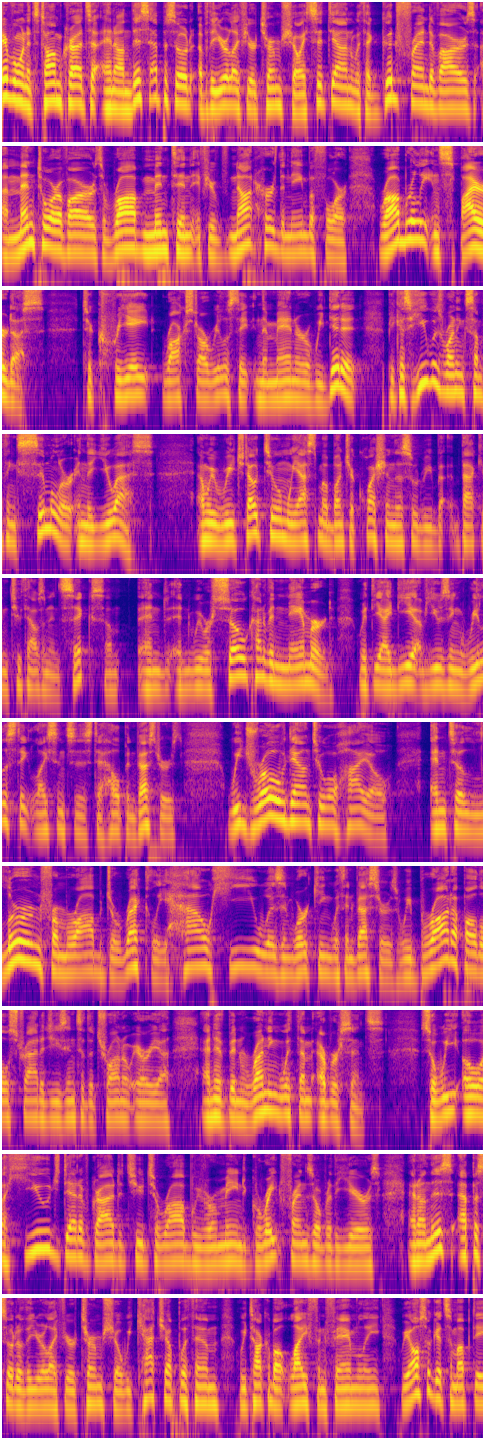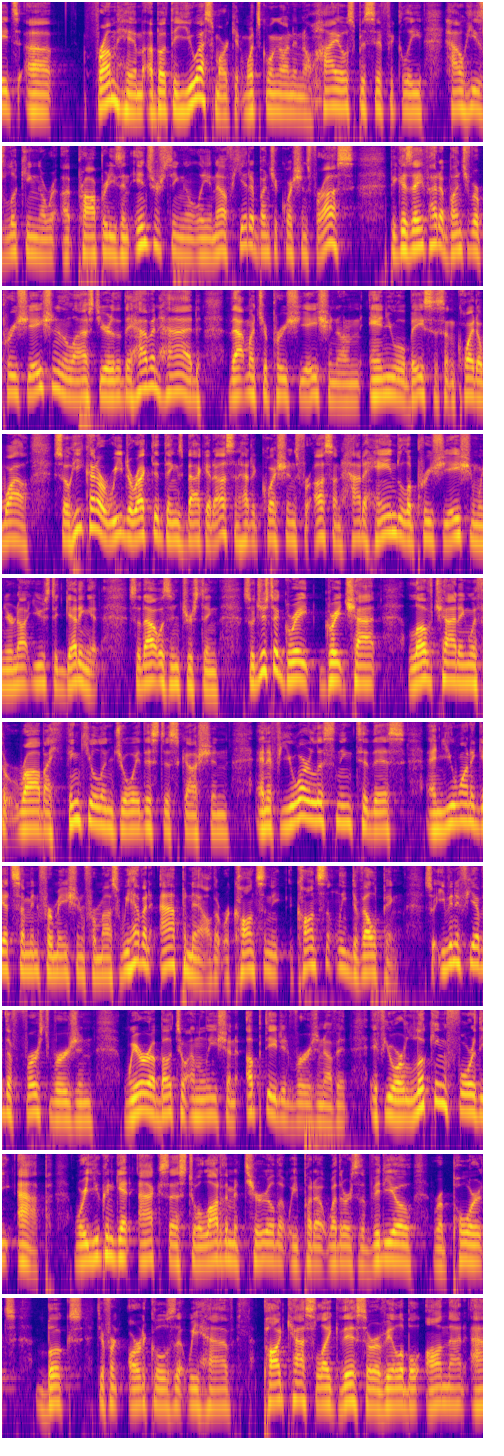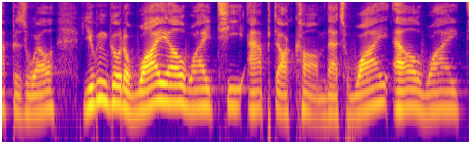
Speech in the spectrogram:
Hey everyone, it's Tom Karadza, and on this episode of the Your Life Your Term show, I sit down with a good friend of ours, a mentor of ours, Rob Minton. If you've not heard the name before, Rob really inspired us to create Rockstar Real Estate in the manner we did it because he was running something similar in the US. And we reached out to him. We asked him a bunch of questions. This would be back in 2006, um, and and we were so kind of enamored with the idea of using real estate licenses to help investors. We drove down to Ohio and to learn from Rob directly how he was working with investors. We brought up all those strategies into the Toronto area and have been running with them ever since. So we owe a huge debt of gratitude to Rob. We've remained great friends over the years. And on this episode of the Your Life, Your Term show, we catch up with him. We talk about life and family. We also get some updates. Uh, from him about the US market, what's going on in Ohio specifically, how he's looking at properties. And interestingly enough, he had a bunch of questions for us because they've had a bunch of appreciation in the last year that they haven't had that much appreciation on an annual basis in quite a while. So he kind of redirected things back at us and had questions for us on how to handle appreciation when you're not used to getting it. So that was interesting. So just a great, great chat. Love chatting with Rob. I think you'll enjoy this discussion. And if you are listening to this and you want to get some information from us, we have an app now that we're constantly constantly developing. So even if you have the first version, we're about to unleash an updated version of it. If you are looking for the app where you can get access to a lot of the material that we put out, whether it's the video, reports, books, different articles that we have, podcasts like this are available on that app as well. You can go to ylytapp.com. That's ylytapp.com.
